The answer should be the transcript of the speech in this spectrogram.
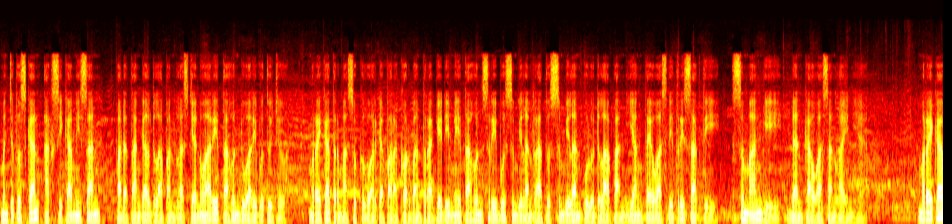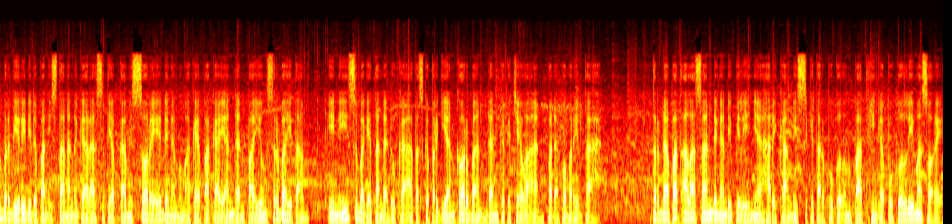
mencetuskan aksi Kamisan, pada tanggal 18 Januari tahun 2007. Mereka termasuk keluarga para korban tragedi Mei tahun 1998 yang tewas di Trisakti, Semanggi, dan kawasan lainnya. Mereka berdiri di depan Istana Negara setiap Kamis sore dengan memakai pakaian dan payung serba hitam. Ini sebagai tanda duka atas kepergian korban dan kekecewaan pada pemerintah. Terdapat alasan dengan dipilihnya hari Kamis sekitar pukul 4 hingga pukul 5 sore.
